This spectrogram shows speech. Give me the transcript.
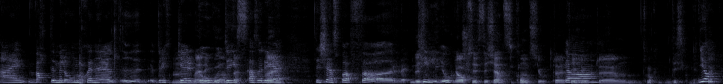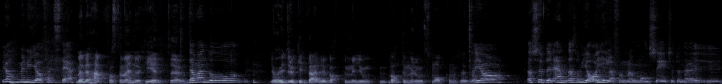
Nej, vattenmelon generellt i drycker, Mm, nej, det godis. inte. Alltså det, Nej. det känns bara för Det- tillgjort. Ja precis, det känns konstgjort, eh, Ja. tillgjort, eh, smakar diskmedel. Ja, ja, men det gör faktiskt det. Men den här, fast den var ändå helt... Eh, Det var ändå, jag har ju druckit värre vattenmelon, vattenmelonsmak om man säger så. ja. Alltså typ den enda som jag gillar från Monster är typ den där eh,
